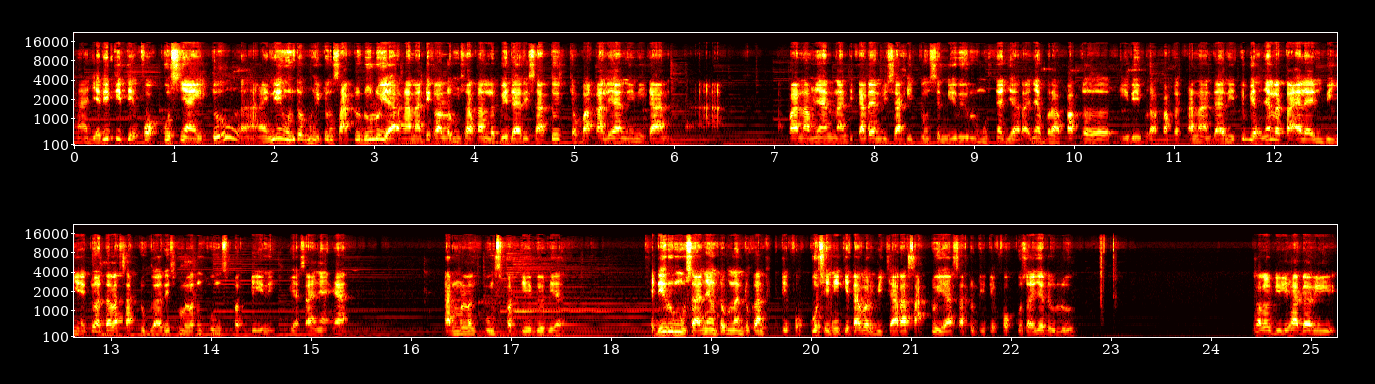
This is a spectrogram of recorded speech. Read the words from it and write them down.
Nah jadi titik fokusnya itu, nah ini untuk menghitung satu dulu ya. Nah, nanti kalau misalkan lebih dari satu, coba kalian ini kan, nah, apa namanya nanti kalian bisa hitung sendiri rumusnya jaraknya berapa ke kiri berapa ke kanan dan itu biasanya letak LNB-nya itu adalah satu garis melengkung seperti ini biasanya ya kan melengkung seperti itu dia jadi rumusannya untuk menentukan titik fokus ini kita berbicara satu ya satu titik fokus saja dulu kalau dilihat dari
